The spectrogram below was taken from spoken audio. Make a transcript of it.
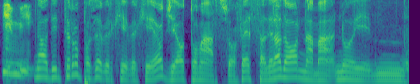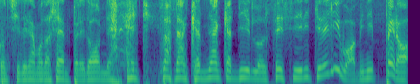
dimmi. No, ti interrompo, sai perché? Perché oggi è 8 marzo, festa della donna, ma noi mh, consideriamo da sempre le donne ma neanche, neanche a dirlo, stessi diritti degli uomini, però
